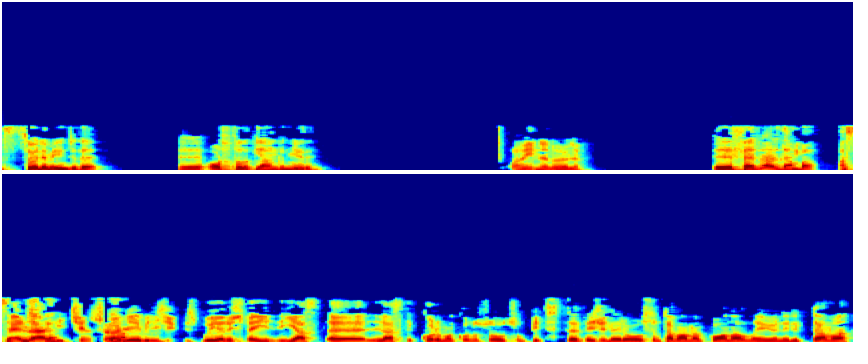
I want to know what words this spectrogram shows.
Söylemeyince de e, ortalık yangın yeri. Aynen öyle. E, Ferrari'den Ferrari için söyleyebileceğimiz bu yarışta yas, e, lastik koruma konusu olsun, pit stratejileri olsun tamamen puan almaya yönelikti ama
